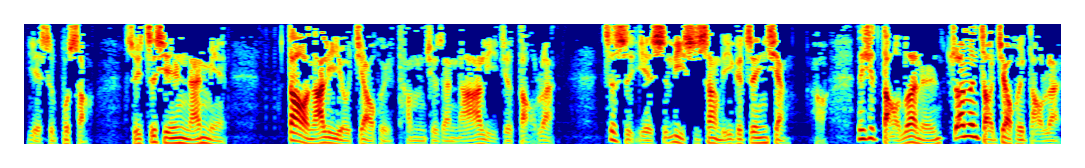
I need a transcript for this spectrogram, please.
也是不少，所以这些人难免到哪里有教会，他们就在哪里就捣乱，这是也是历史上的一个真相啊。那些捣乱的人专门找教会捣乱。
